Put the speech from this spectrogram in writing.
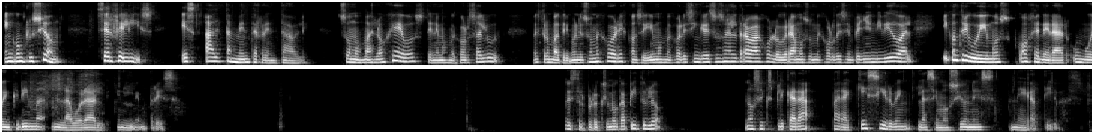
En conclusión, ser feliz es altamente rentable. Somos más longevos, tenemos mejor salud, nuestros matrimonios son mejores, conseguimos mejores ingresos en el trabajo, logramos un mejor desempeño individual y contribuimos con generar un buen clima laboral en la empresa. Nuestro próximo capítulo nos explicará para qué sirven las emociones negativas.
